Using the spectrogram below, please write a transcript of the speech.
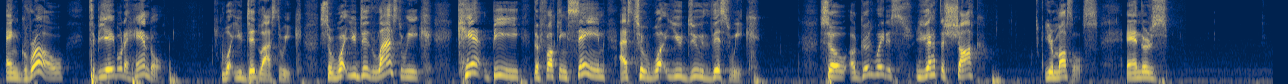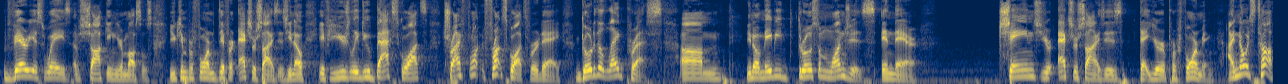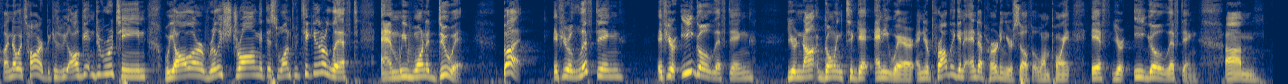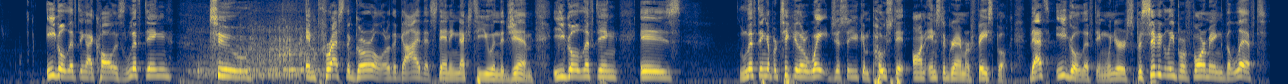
and grow to be able to handle what you did last week. So, what you did last week can't be the fucking same as to what you do this week. So, a good way to, you have to shock your muscles. And there's various ways of shocking your muscles. You can perform different exercises. You know, if you usually do back squats, try front, front squats for a day. Go to the leg press. Um, you know, maybe throw some lunges in there change your exercises that you're performing. I know it's tough. I know it's hard because we all get into routine. We all are really strong at this one particular lift and we want to do it. But if you're lifting, if you're ego lifting, you're not going to get anywhere and you're probably going to end up hurting yourself at one point if you're ego lifting. Um, ego lifting, I call, is lifting to impress the girl or the guy that's standing next to you in the gym. Ego lifting is lifting a particular weight just so you can post it on Instagram or Facebook. That's ego lifting when you're specifically performing the lift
